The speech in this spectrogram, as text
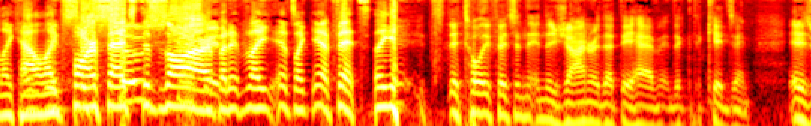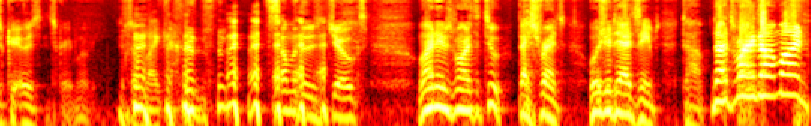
like how like far fetched, so bizarre, stupid. but it like it's like yeah, it fits. Like it's, it totally fits in the, in the genre that they have the, the kids in. It is great. It was, it's a great movie. So I'm like some of those jokes. My name's Martha too. Best friends. What's your dad's name? Tom. That's mine. Not mine.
